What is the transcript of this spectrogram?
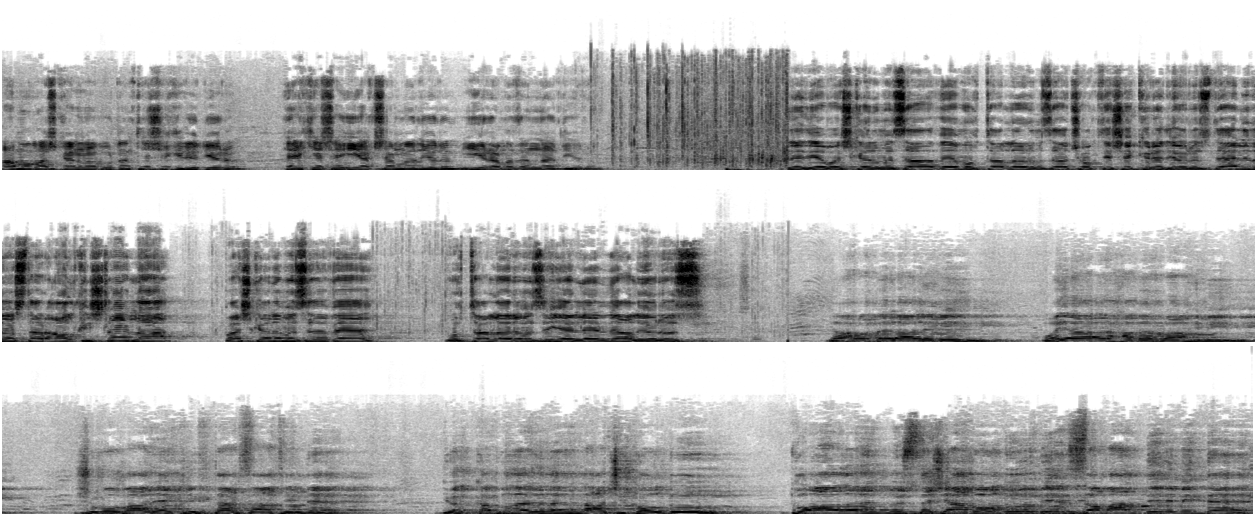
Ama başkanıma buradan teşekkür ediyorum. Herkese iyi akşamlar diyorum, iyi Ramazanlar diyorum. Belediye başkanımıza ve muhtarlarımıza çok teşekkür ediyoruz. Değerli dostlar alkışlarla başkanımızı ve muhtarlarımızı yerlerine alıyoruz. Ya Rabbel Alemin ve Ya Erhamer Rahimin şu mübarek iftar saatinde gök kapılarının açık olduğu, duaların müstecap olduğu bir zaman diliminde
